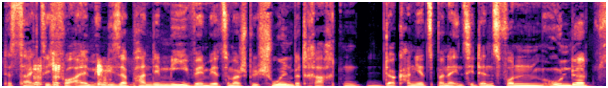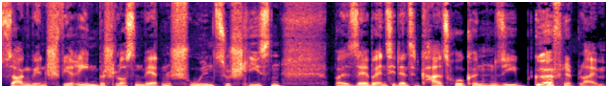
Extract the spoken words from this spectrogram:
Das zeigt sich vor allem in dieser Pandemie, wenn wir zum Beispiel Schulen betrachten. Da kann jetzt bei einer Inzidenz von 100, sagen wir in Schwerin, beschlossen werden, Schulen zu schließen. Bei selber Inzidenz in Karlsruhe könnten sie geöffnet bleiben.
